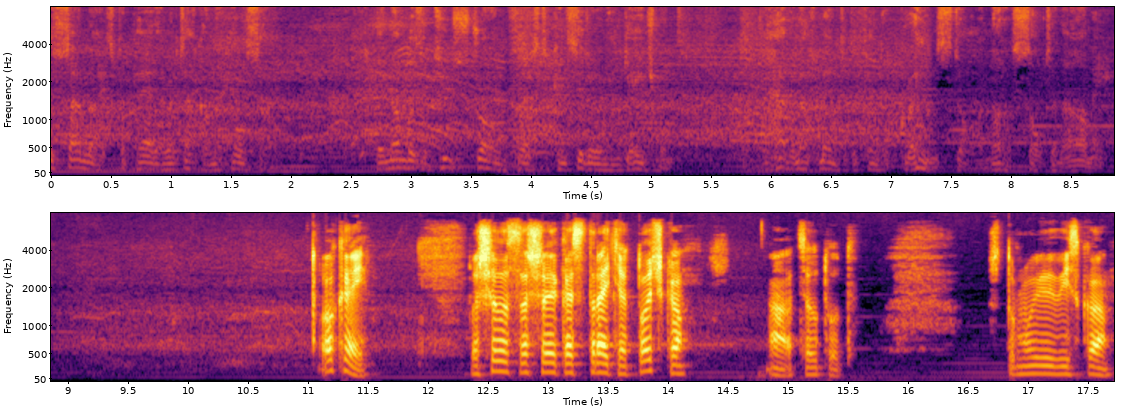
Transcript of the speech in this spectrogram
The Samnites prepare their attack on the hillside. Their numbers are too strong for us to consider an engagement. I have enough men to defend a grain store, not assault an army. Окей. Лишилася ще якась третя точка. А, це отут. Штурмові війська.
